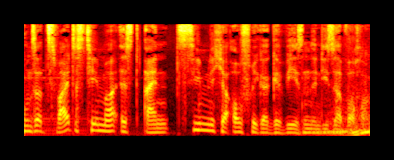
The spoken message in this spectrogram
Unser zweites Thema ist ein ziemlicher Aufreger gewesen in dieser Woche.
